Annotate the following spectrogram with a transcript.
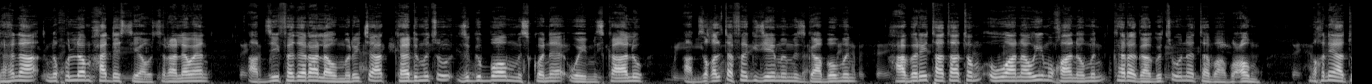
ንሕና ንኹሎም ሓደስቲ ኣውስትራልያውያን ኣብዚ ፈደራላዊ ምርጫ ከድምፁ ዝግብኦም ምስ ኮነ ወይ ምስ ከኣሉ ኣብ ዝቐልጠፈ ግዜ ምምዝጋቦምን ሓበሬታታቶም እዋናዊ ምዃኖምን ከረጋግጹ ነተባብዖም ምኽንያቱ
